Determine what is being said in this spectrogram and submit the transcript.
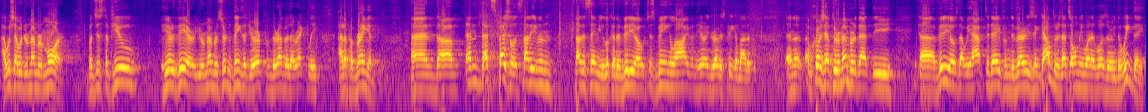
I wish I would remember more, but just a few here there, you remember certain things that you heard from the Rebbe directly out of Farbrengen, and um, and that's special. It's not even it's not the same. You look at a video, just being live and hearing the Rebbe speak about it, and uh, of course you have to remember that the uh, videos that we have today from the various encounters, that's only when it was during the weekday.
